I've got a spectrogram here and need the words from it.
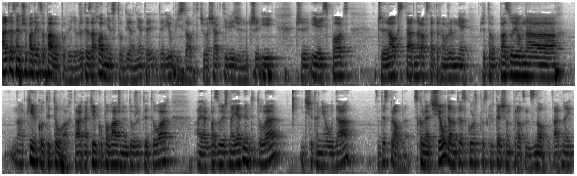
Ale to jest ten przypadek, co Paweł powiedział, że te zachodnie studia, nie? Te, te Ubisoft, czy właśnie Activision, czy, e, czy EA Sports, czy Rockstar, no Rockstar trochę może mniej, że to bazują na, na kilku tytułach, tak? na kilku poważnych, dużych tytułach, a jak bazujesz na jednym tytule i ci się to nie uda, no to jest problem. Kolei jak ci się uda, no to jest kurs plus kilkadziesiąt procent znowu, tak? No, i,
